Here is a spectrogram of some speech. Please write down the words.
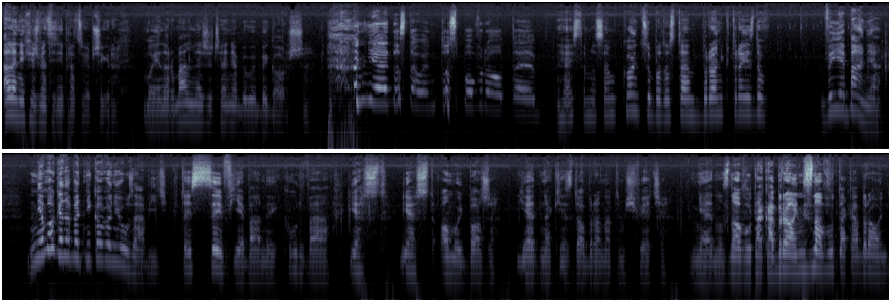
ale niech już więcej nie pracuje przy grach. Moje normalne życzenia byłyby gorsze. nie, dostałem to z powrotem. Ja jestem na samym końcu, bo dostałem broń, która jest do wyjebania. Nie mogę nawet nikogo nie uzabić. To jest syf jebany, kurwa. Jest, jest, o mój Boże. Jednak jest dobro na tym świecie. Nie, no znowu taka broń, znowu taka broń.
